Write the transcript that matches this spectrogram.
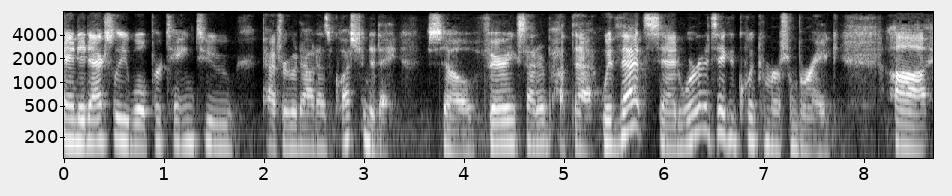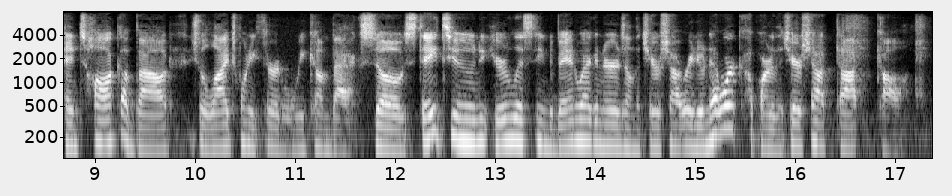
and it actually will pertain to Patrick O'Dowd has a question today. So very excited about that. With that said, we're going to take a quick commercial break uh, and talk about July 23rd when we come back. So stay tuned. You're listening to Bandwagon Nerds on the Chairshot Radio Network, a part of the Chairshot.com.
